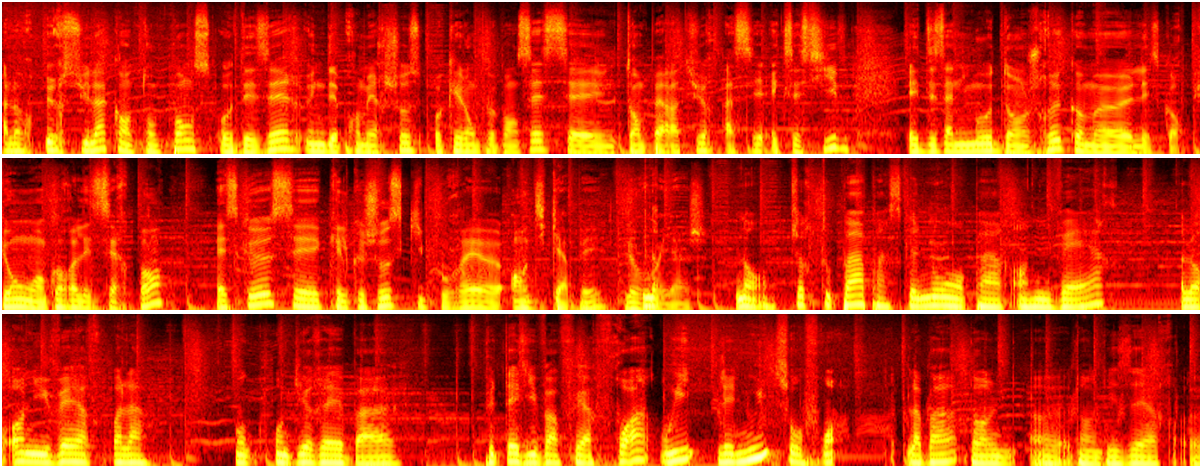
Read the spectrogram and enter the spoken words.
Alors Ursula, quand on pense au désert, une des premières choses auxquelles on peut penser, c'est une température assez excessive et des animaux dangereux comme euh, les scorpions ou encore les serpents. Est-ce que c'est quelque chose qui pourrait euh, handicaper le Non. voyage? Non, surtout pas parce que nous, on part en hiver. Alors en hiver, voilà, on, on dirait, bah, peut-être il va faire froid. Oui, les nuits sont froides là-bas dans, euh, dans le désert euh,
